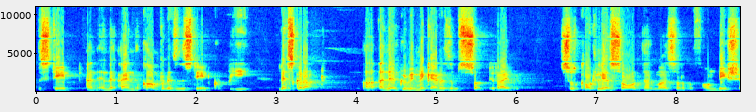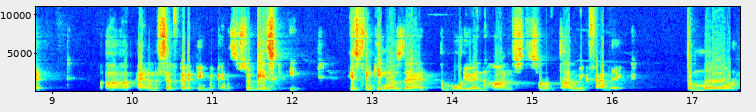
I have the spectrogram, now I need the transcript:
the state and, and, the, and the components of the state could be less corrupt, uh, and there could be mechanisms sort of derive. So Kautilya saw dharma as sort of a foundation uh, and a self-correcting mechanism. So basically, his thinking was that the more you enhance the sort of dharmic fabric, the more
